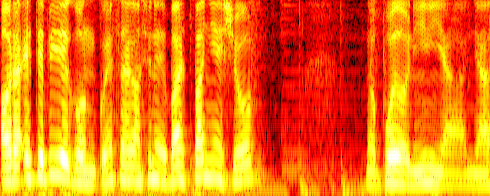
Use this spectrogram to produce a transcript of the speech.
Ahora, este pibe con, con esas canciones va a España y yo no puedo ni ni a, ni a,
